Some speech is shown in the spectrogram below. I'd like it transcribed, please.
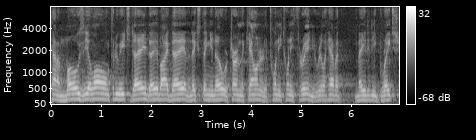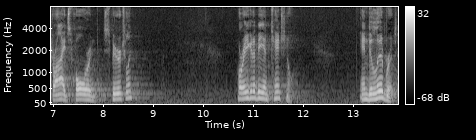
kind of mosey along through each day, day by day, and the next thing you know, we're turning the calendar to 2023 and you really haven't made any great strides forward spiritually? Or are you going to be intentional and deliberate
